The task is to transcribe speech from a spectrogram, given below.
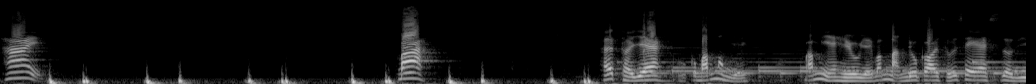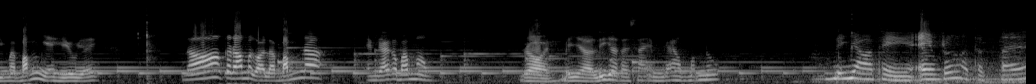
hai ba hết thời gian. Ủa, có bấm không vậy? Bấm nhẹ hiệu vậy bấm mạnh vô coi sửa xe rồi gì mà bấm nhẹ hiệu vậy? Đó cái đó mới gọi là bấm đó. Em gái có bấm không? Rồi bây giờ lý do tại sao em gái không bấm nút lý do thì em rất là thực tế.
